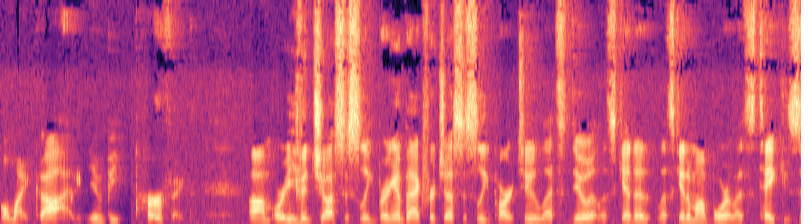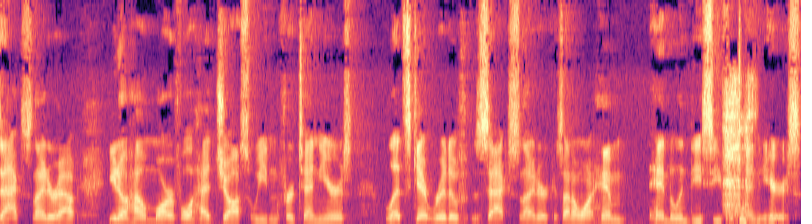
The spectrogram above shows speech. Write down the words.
oh my god, it would be perfect. Um, or even Justice League, bring him back for Justice League Part Two. Let's do it. Let's get a let's get him on board. Let's take Zack Snyder out. You know how Marvel had Joss Whedon for ten years. Let's get rid of Zack Snyder because I don't want him handling DC for ten years.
